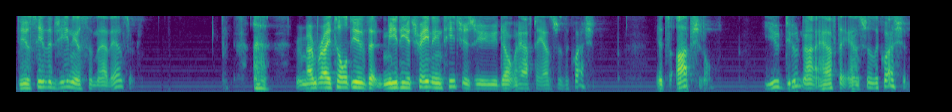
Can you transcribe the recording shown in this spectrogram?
Do you see the genius in that answer? Remember, I told you that media training teaches you you don't have to answer the question. It's optional. You do not have to answer the question.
